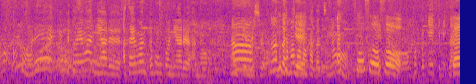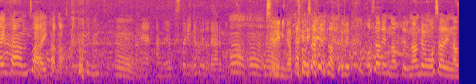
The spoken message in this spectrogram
ああとあれよく台湾にあるあ台湾と香港にあるあのなんて言うんでしょうなんだっけ？卵の形のあそうそうえっとそホットケーキみうた大いな。胆茶いかな。うんくストリートフードであるものが、おしゃれになってる。おしゃれになってる。おしゃれになってる。何でもおしゃれになっ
